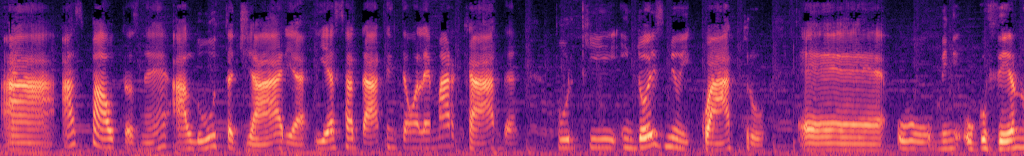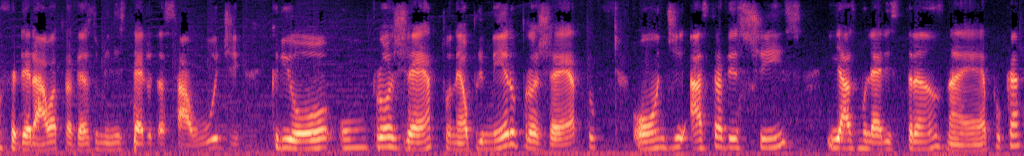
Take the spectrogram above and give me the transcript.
a, as pautas, né, a luta diária. E essa data, então, ela é marcada porque em 2004 é, o, o governo federal, através do Ministério da Saúde, criou um projeto, né, o primeiro projeto, onde as travestis e as mulheres trans na época,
